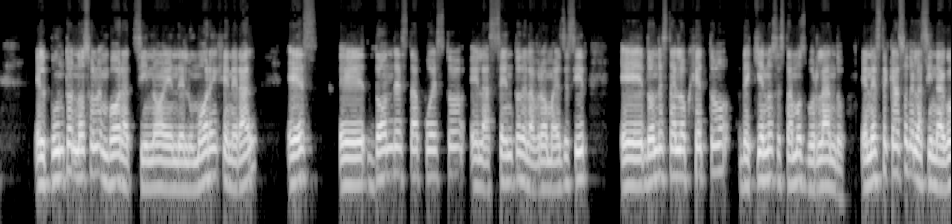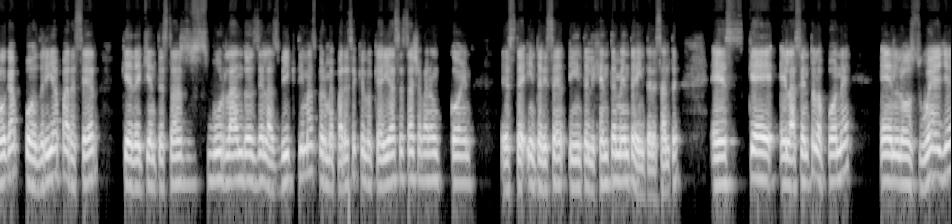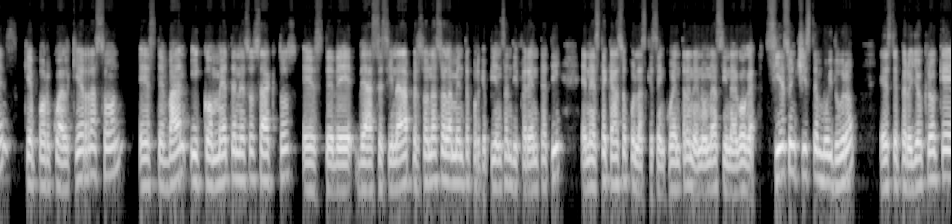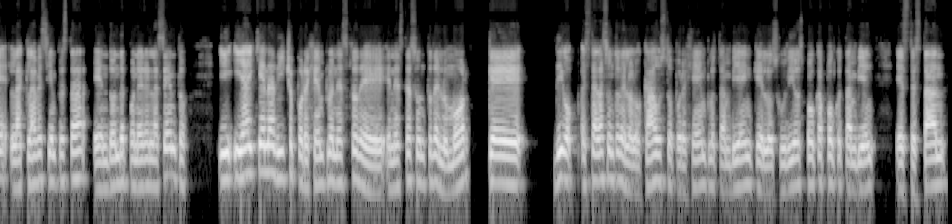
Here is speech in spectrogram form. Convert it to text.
el punto no solo en Borat, sino en el humor en general, es eh, dónde está puesto el acento de la broma, es decir, eh, dónde está el objeto de quién nos estamos burlando. En este caso de la sinagoga, podría parecer que de quien te estás burlando es de las víctimas, pero me parece que lo que ahí hace Sasha Baron Cohen este, inteligentemente e interesante es que el acento lo pone en los güeyes que por cualquier razón este, van y cometen esos actos este, de, asesinar a personas solamente porque piensan diferente a ti, en este caso, por las que se encuentran en una sinagoga. Sí es un chiste muy duro, este, pero yo creo que la clave siempre está en dónde poner el acento. Y, y hay quien ha dicho, por ejemplo, en esto de, en este asunto del humor, que digo, está el asunto del holocausto, por ejemplo, también, que los judíos poco a poco también este, están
